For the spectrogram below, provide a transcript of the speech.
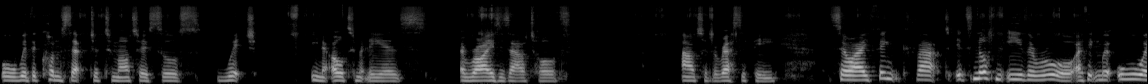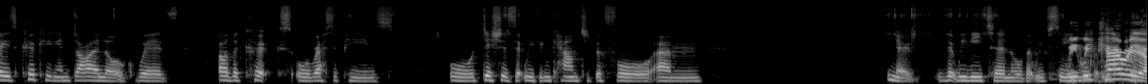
or with the concept of tomato sauce, which you know ultimately is arises out of out of a recipe. So I think that it's not an either or. I think we're always cooking in dialogue with other cooks or recipes or dishes that we've encountered before um you know that we've eaten or that we've seen We, we carry, cooked. a,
